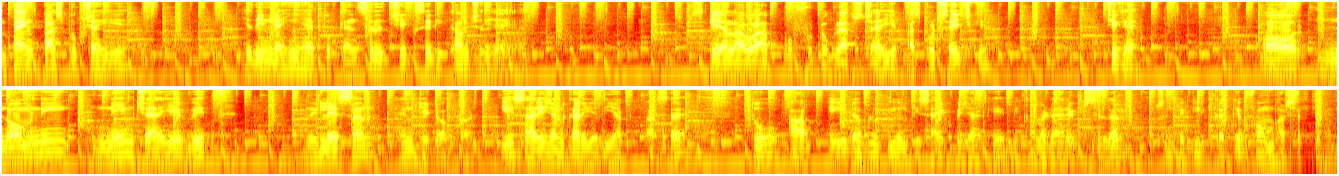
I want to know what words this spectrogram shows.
बैंक पासबुक चाहिए। यदि नहीं है तो कैंसिल चेक से भी काम चल जाएगा। इसके अलावा आपको फोटोग्राफ्स चाहिए पासपोर्ट साइज़ के। ठीक है? और नॉमिनी नेम चाहिए with relation and date of birth ये सारी जानकारी यदि आपके पास है तो आप ए डब्ल्यू पी एल की साइट पे जाके become a direct seller option पे क्लिक करके फॉर्म भर सकते हैं।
